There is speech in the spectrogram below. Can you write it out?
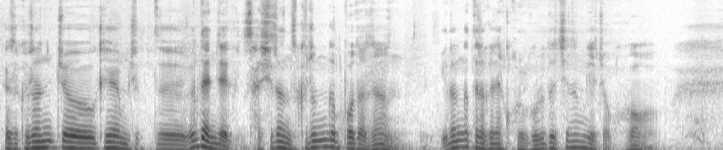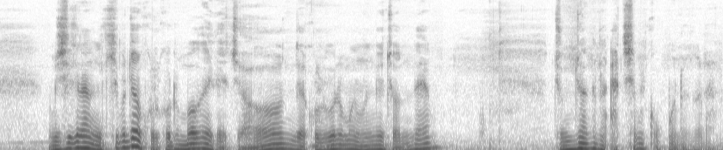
그래서 그런 쪽의 음식들. 근데 이제 사실은 그런 것보다는 이런 것들은 그냥 골고루 드시는 게 좋고 음식이랑 기본적으로 골고루 먹어야 되죠. 이제 골고루 먹는 게 좋은데 중요한 건 아침을 꼭 먹는 거라는 거.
